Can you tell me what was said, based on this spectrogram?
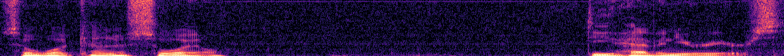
So, what kind of soil do you have in your ears?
